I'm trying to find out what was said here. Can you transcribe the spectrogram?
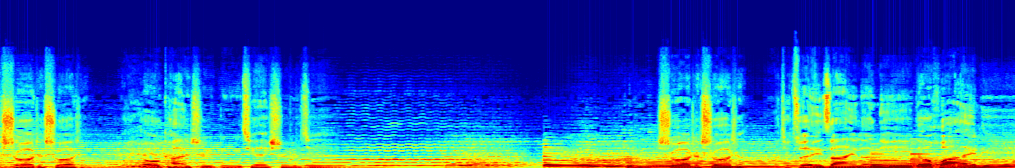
说着说着，我又开始不切实际。说着说着，我就醉在了你的怀里。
